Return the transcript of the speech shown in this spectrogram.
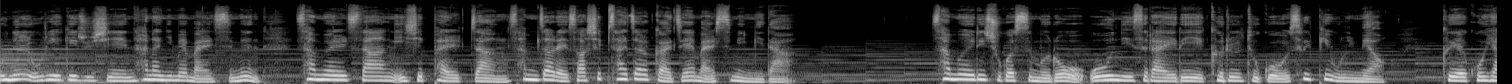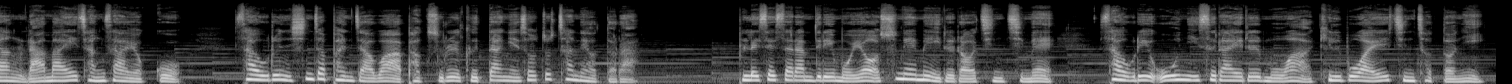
오늘 우리에게 주신 하나님의 말씀은 사무엘상 28장 3절에서 14절까지의 말씀입니다. 사무엘이 죽었으므로 온 이스라엘이 그를 두고 슬피 울며 그의 고향 라마에 장사하였고 사울은 신접한 자와 박수를 그 땅에서 쫓아내었더라. 블레셋 사람들이 모여 수넴에 이르러 진침해 사울이 온 이스라엘을 모아 길보아에 진쳤더니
